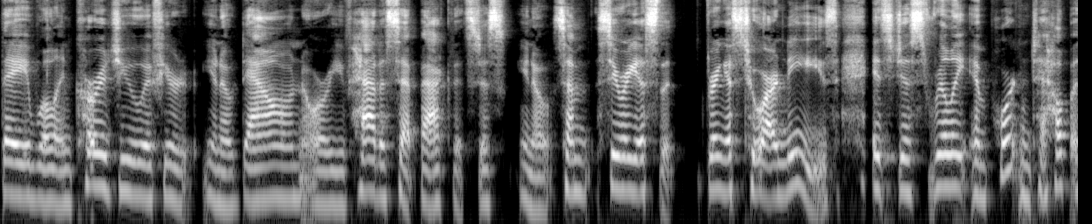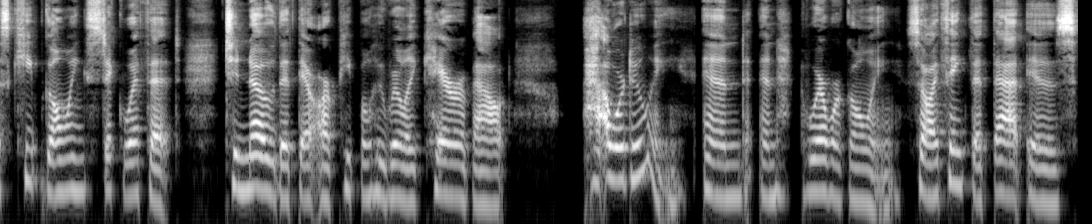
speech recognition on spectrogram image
They will encourage you if you're, you know, down or you've had a setback that's just, you know, some serious that bring us to our knees. It's just really important to help us keep going, stick with it, to know that there are people who really care about how we're doing and, and where we're going. So I think that that is,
